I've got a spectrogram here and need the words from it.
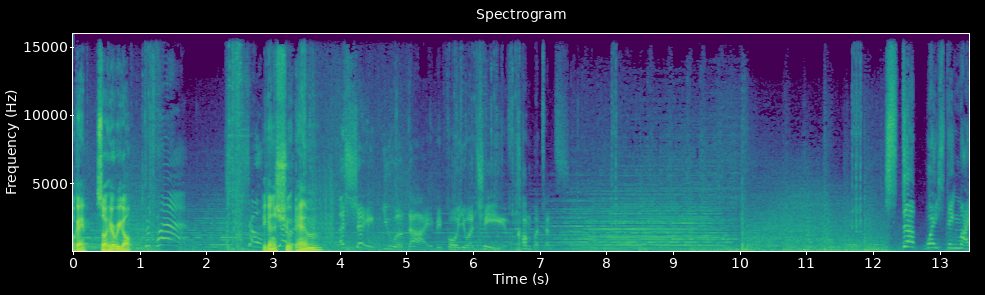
Okay, so here we go. You can shoot him. Wasting my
